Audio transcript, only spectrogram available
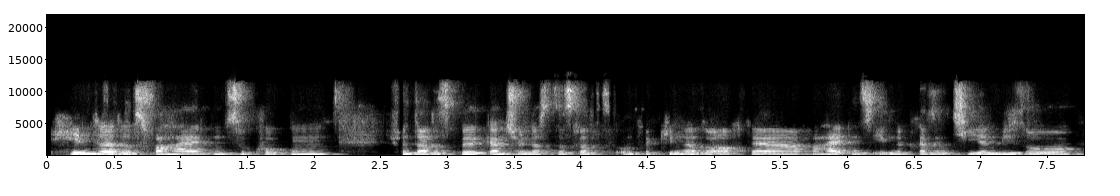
hinter das Verhalten zu gucken. Ich finde da das Bild ganz schön, dass das, was unsere Kinder so auf der Verhaltensebene präsentieren, wie so,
